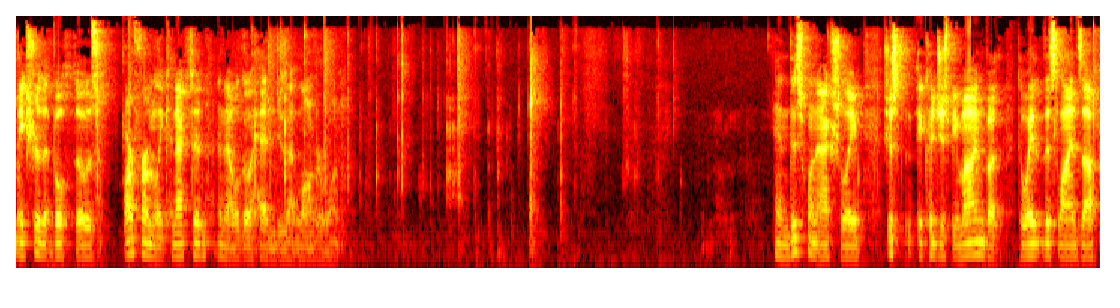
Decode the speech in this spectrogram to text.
Make sure that both those are firmly connected and then we'll go ahead and do that longer one. And this one actually, just it could just be mine, but the way that this lines up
